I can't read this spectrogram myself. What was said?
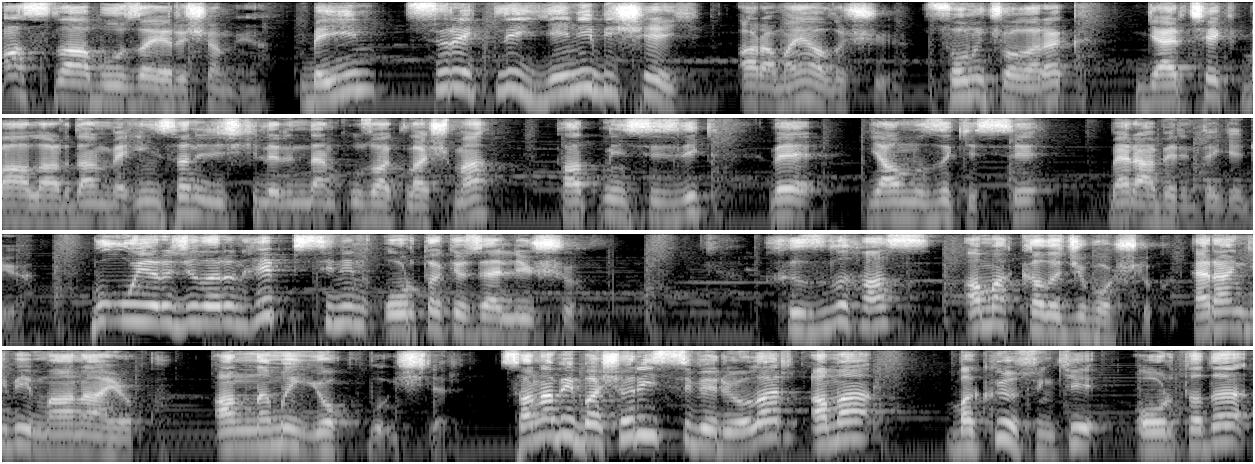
asla bu hıza yarışamıyor. Beyin sürekli yeni bir şey aramaya alışıyor. Sonuç olarak gerçek bağlardan ve insan ilişkilerinden uzaklaşma, tatminsizlik ve yalnızlık hissi beraberinde geliyor. Bu uyarıcıların hepsinin ortak özelliği şu. Hızlı has ama kalıcı boşluk. Herhangi bir mana yok. Anlamı yok bu işlerin. Sana bir başarı hissi veriyorlar ama bakıyorsun ki ortada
